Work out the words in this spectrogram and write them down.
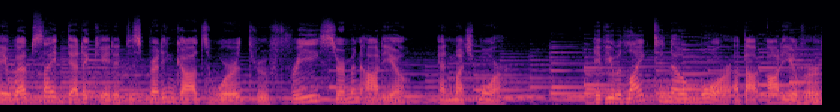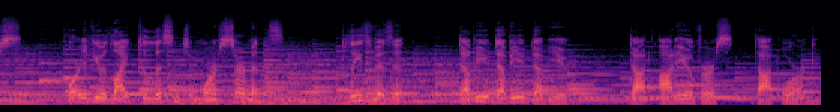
a website dedicated to spreading God's Word through free sermon audio and much more. If you would like to know more about Audioverse, or if you would like to listen to more sermons, please visit www.audioverse.org.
